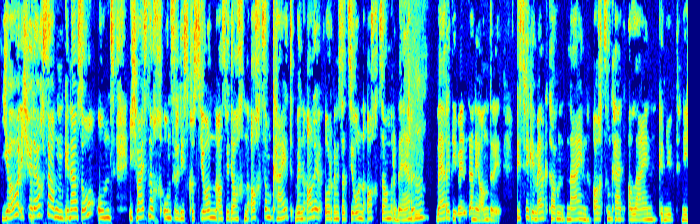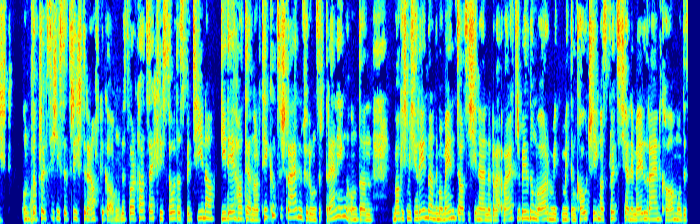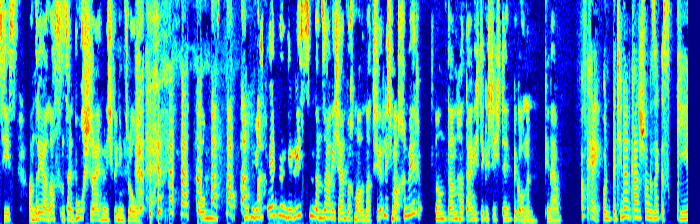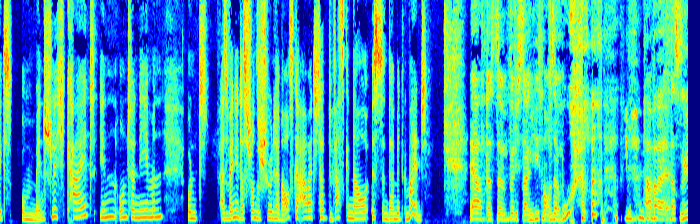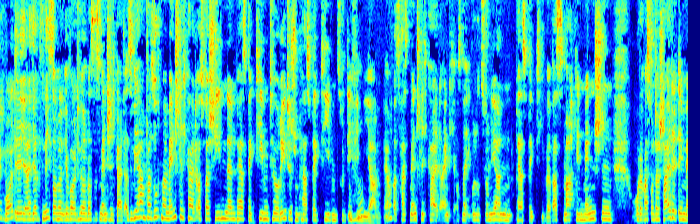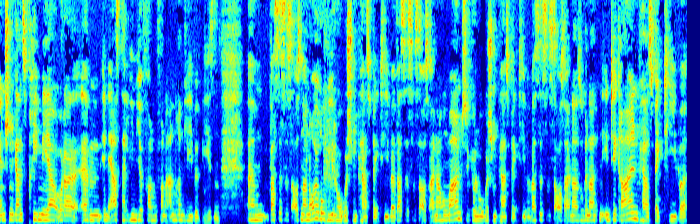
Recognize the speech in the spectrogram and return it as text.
Ja, ich würde auch sagen, genau so. Und ich weiß noch unsere Diskussion, als wir dachten, Achtsamkeit, wenn alle Organisationen achtsamer wären, mhm. wäre die Welt eine andere. Bis wir gemerkt haben, nein, Achtsamkeit allein genügt nicht. Und da plötzlich ist der Trichter aufgegangen. Und es war tatsächlich so, dass Bettina die Idee hatte, einen Artikel zu schreiben für unser Training. Und dann mag ich mich erinnern an den Moment, als ich in einer Weiterbildung war mit, mit dem Coaching, als plötzlich eine Mail reinkam und es hieß, Andrea, lass uns ein Buch schreiben, ich bin im Flow. und wenn die mich kennen, die wissen, dann sage ich einfach mal, natürlich machen wir. Und dann hat eigentlich die Geschichte begonnen. Genau. Okay, und Bettina hat gerade schon gesagt, es geht um Menschlichkeit in Unternehmen. Und also wenn ihr das schon so schön herausgearbeitet habt, was genau ist denn damit gemeint? Ja, das äh, würde ich sagen, lies mal unser Buch. Aber das wollt ihr ja jetzt nicht, sondern ihr wollt hören, was ist Menschlichkeit. Also wir haben versucht, mal Menschlichkeit aus verschiedenen Perspektiven, theoretischen Perspektiven zu definieren. Mhm. Ja, was heißt Menschlichkeit eigentlich aus einer evolutionären Perspektive? Was macht den Menschen oder was unterscheidet den Menschen ganz primär oder ähm, in erster Linie von, von anderen Lebewesen? Ähm, was ist es aus einer neurobiologischen Perspektive? Was ist es aus einer humanpsychologischen Perspektive? Was ist es aus einer sogenannten integralen Perspektive?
